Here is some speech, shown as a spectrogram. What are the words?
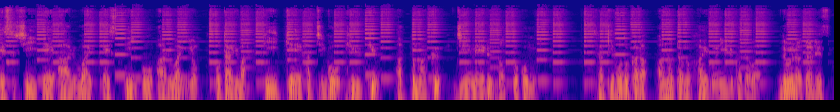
s-c-a-r-y-s-t-o-r-y 4。お便りは tk8599 アットマーク gmail.com 先ほどからあなたの背後にいる方はどなたですか？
